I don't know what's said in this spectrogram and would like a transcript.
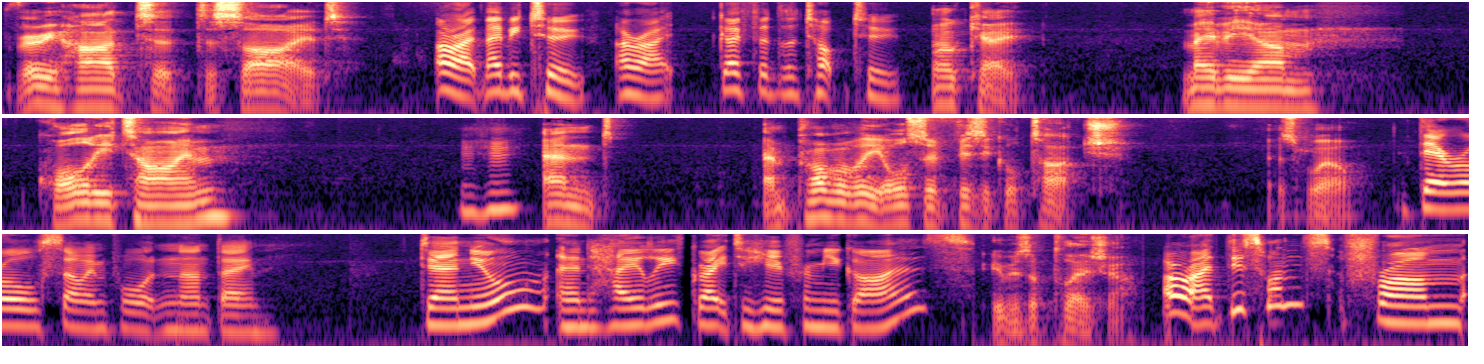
very hard to decide. All right, maybe two. All right, go for the top two. Okay. Maybe um quality time Mm-hmm. and and probably also physical touch as well. They're all so important, aren't they? Daniel and Haley, great to hear from you guys. It was a pleasure. All right, this one's from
